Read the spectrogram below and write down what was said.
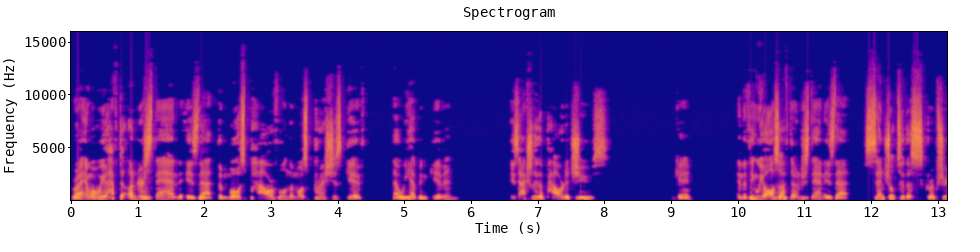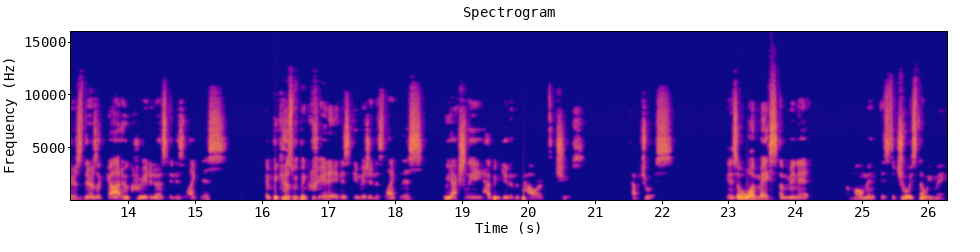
Right? And what we have to understand is that the most powerful and the most precious gift that we have been given is actually the power to choose. Okay? And the thing we also have to understand is that central to the scriptures, there's a God who created us in his likeness. And because we've been created in his image and his likeness, we actually have been given the power to choose, have a choice. And so what makes a minute a moment is the choice that we make.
